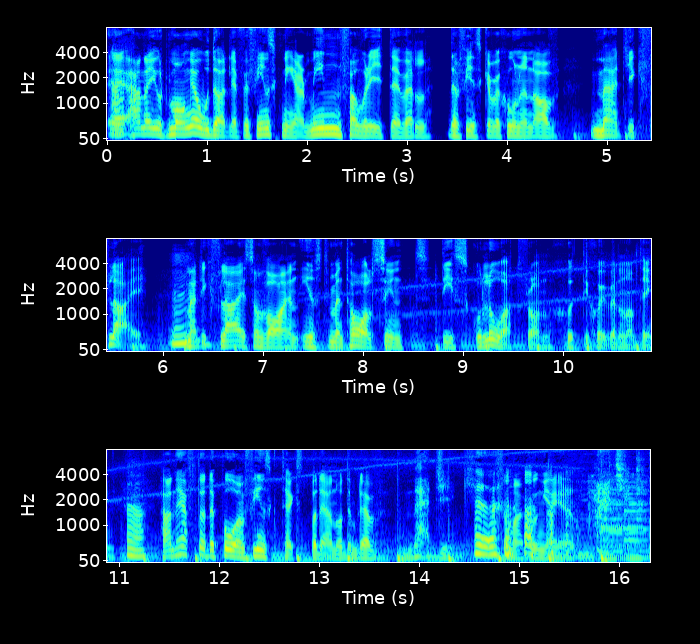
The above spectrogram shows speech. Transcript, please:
Eh, han har gjort många odödliga förfinskningar. Min favorit är väl den finska versionen av Magic Fly. Mm. Magic Fly som var en instrumental synt discolåt från 77 eller någonting. Ja. Han häftade på en finsk text på den och den blev Magic, som han sjunger i den.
